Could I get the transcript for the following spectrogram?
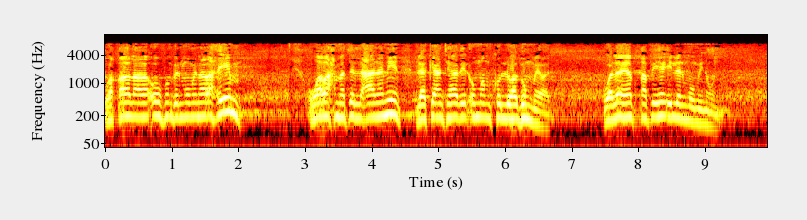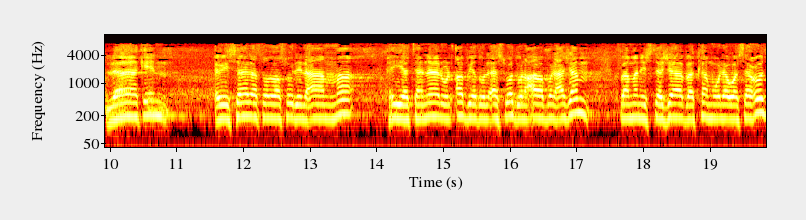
وقال رؤوف بالمؤمن رحيم ورحمة العالمين لكانت هذه الأمم كلها دمرت ولا يبقى فيها إلا المؤمنون. لكن رسالة الرسول العامة هي تنال الأبيض والأسود والعرب والعجم فمن استجاب كمل وسعد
